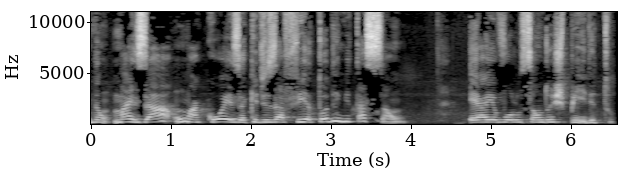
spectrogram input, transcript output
Então, mas há uma coisa que desafia toda imitação: é a evolução do espírito,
